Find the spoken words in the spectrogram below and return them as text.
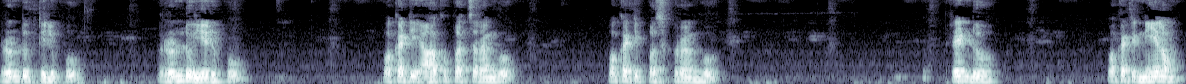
రెండు తెలుపు రెండు ఎరుపు ఒకటి ఆకుపచ్చ రంగు ఒకటి పసుపు రంగు రెండు ఒకటి నీలం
